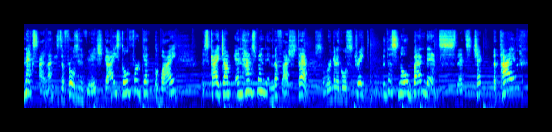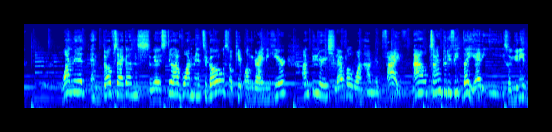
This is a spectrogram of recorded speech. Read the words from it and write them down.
Next island is the Frozen Village. Guys, don't forget to buy the sky jump enhancement in the flash step. So we're gonna go straight to the snow bandits. Let's check the time. 1 minute and 12 seconds. We still have 1 minute to go, so keep on grinding here until you reach level 105. Now, time to defeat the Yeti. So you need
